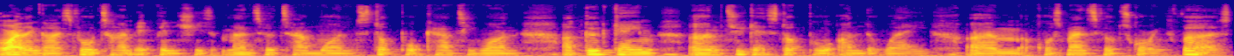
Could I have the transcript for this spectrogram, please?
Alright then guys, full time it finishes Mansfield Town 1, Stockport County 1. A good game um, to get Stockport underway. Um, of course Mansfield scoring first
